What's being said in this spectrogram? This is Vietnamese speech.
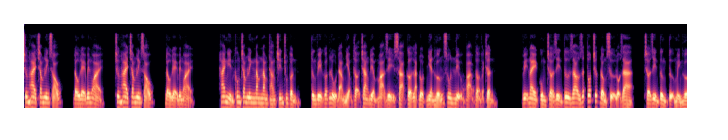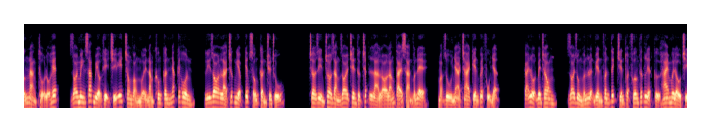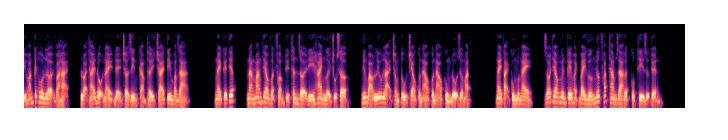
chương hai trăm linh sáu đầu đề bên ngoài chương hai trăm linh sáu đầu đề bên ngoài 2005 năm tháng 9 trung tuần, từng vị gật lũ đảm nhiệm thợ trang điểm mạ dị xạ cờ lạc đột nhiên hướng Sun Nịu Phạm tở vạch trần. Vị này cùng chờ gìn tư giao rất tốt trước đồng sự lộ ra, chờ gìn từng tự mình hướng nàng thổ lộ hết, doi minh xác biểu thị chí ít trong vòng 10 năm không cân nhắc kết hôn, lý do là chức nghiệp tiếp sống cần chuyên chú. Chờ gìn cho rằng doi trên thực chất là lo lắng tài sản vấn đề, mặc dù nhà trai kiên quyết phủ nhận. Cãi lộn bên trong, doi dùng huấn luyện viên phân tích chiến thuật phương thức liệt cử 20 đầu trì hoãn kết hôn lợi và hại, loại thái độ này để chờ gìn cảm thấy trái tim băng giá. Ngày kế tiếp, nàng mang theo vật phẩm tùy thân rời đi hai người trụ sở, nhưng bảo lưu lại trong tủ treo quần áo quần áo cùng đồ rửa mặt. Ngay tại cùng một ngày doi theo nguyên kế hoạch bay hướng nước pháp tham gia hượt cuộc thi dự tuyển.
